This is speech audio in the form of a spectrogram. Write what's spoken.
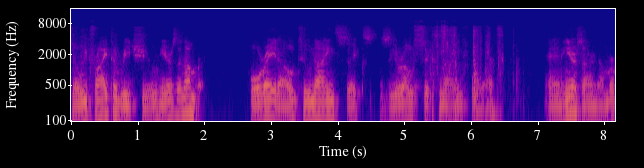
So we tried to reach you. Here's the number. 480-296-0694. And here's our number,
